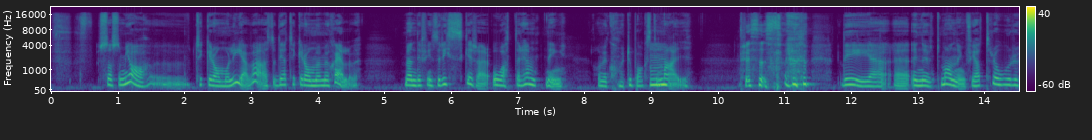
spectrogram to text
F- Så som jag eh, tycker om att leva, alltså det jag tycker om med mig själv. Men det finns risker så här, återhämtning, om vi kommer tillbaka till maj. Precis. Det är eh, en utmaning för jag tror,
